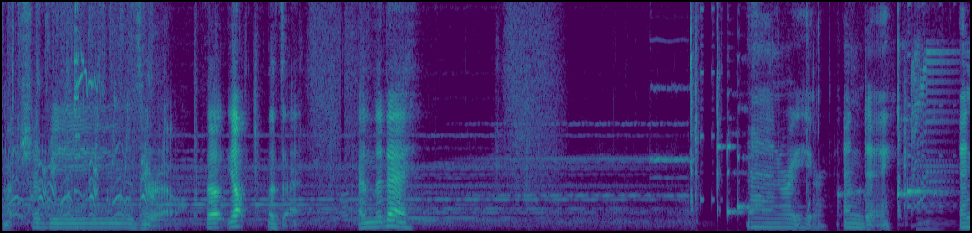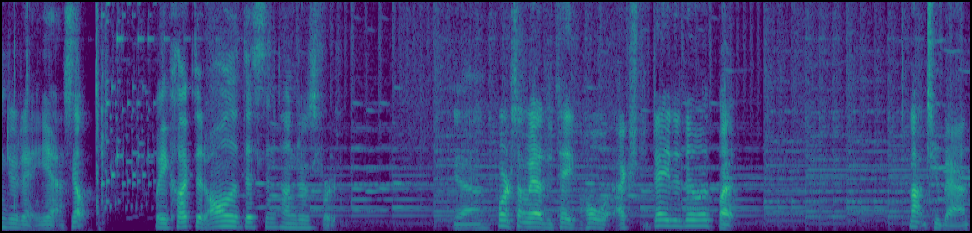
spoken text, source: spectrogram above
That should be zero. So, yep, that's it. End the day. And right here. End day. End your day, yes. Yep. We collected all the Distant Tundra's fruit. Yeah, unfortunately we had to take a whole extra day to do it, but not too bad.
